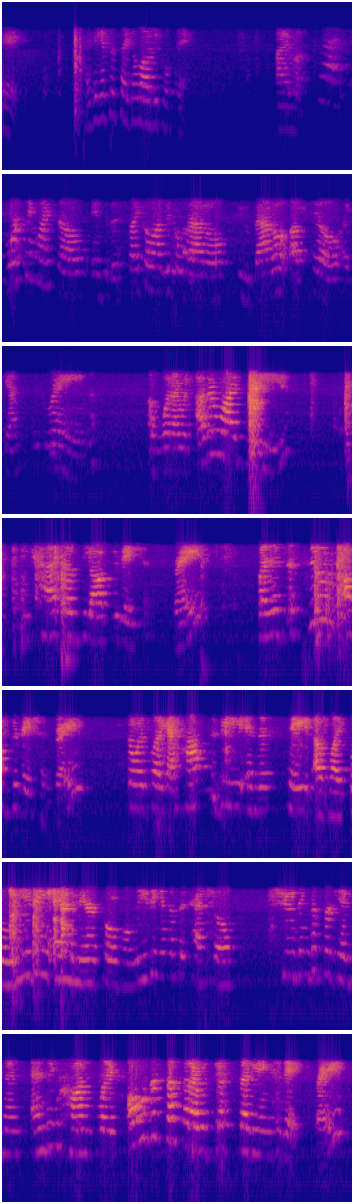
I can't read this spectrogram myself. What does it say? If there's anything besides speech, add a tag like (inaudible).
Okay. I think it's a psychological thing. I'm forcing myself into this psychological battle to battle uphill against the grain of what I would otherwise believe because of the observations, right? But it's assumed observations, right? So it's like I have to be in this state of like believing in the miracle, believing in the potential, choosing the forgiveness, ending conflict, all of the stuff that I was just studying today, right?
